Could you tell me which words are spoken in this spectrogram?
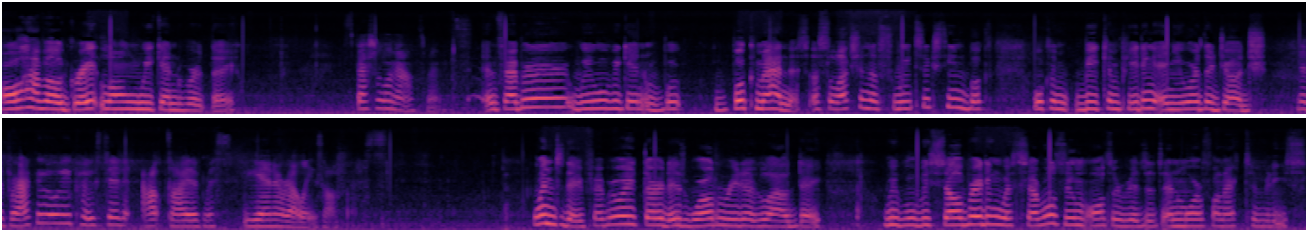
all have a great long weekend birthday. Special announcements. In February, we will begin book, book Madness. A selection of Sweet 16 books will com- be competing, and you are the judge. The bracket will be posted outside of Miss Yanarelli's office. Wednesday, February 3rd, is World Read It Aloud Day. We will be celebrating with several Zoom author visits and more fun activities.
